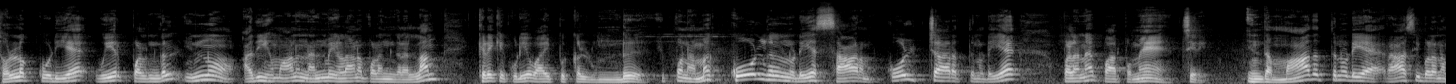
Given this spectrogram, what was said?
சொல்லக்கூடிய உயர் பலன்கள் இன்னும் அதிகமான நன்மைகளான பலன்கள் எல்லாம் கிடைக்கக்கூடிய வாய்ப்புகள் உண்டு. இப்போ நம்ம கோள்களினுடைய சாரம் கோள் சாரத்தினுடைய பலனை பார்ப்போமே. சரி இந்த மாதத்தினுடைய ராசி பலனை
